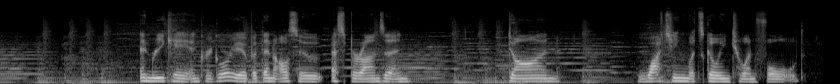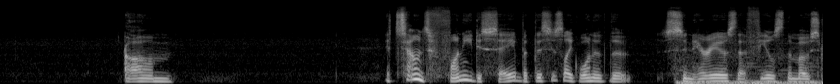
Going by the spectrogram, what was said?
Enrique and Gregorio, but then also Esperanza and Don watching what's going to unfold. Um, it sounds funny to say, but this is like one of the scenarios that feels the most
